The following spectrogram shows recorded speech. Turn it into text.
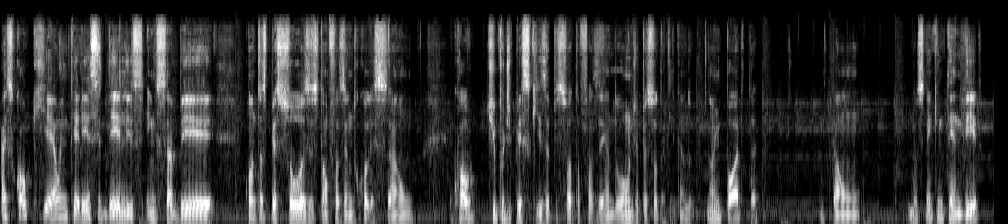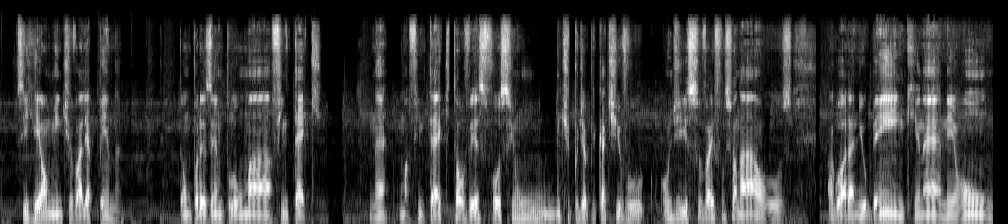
Mas qual que é o interesse deles em saber quantas pessoas estão fazendo coleção, qual tipo de pesquisa a pessoa está fazendo, onde a pessoa está clicando, não importa. Então, você tem que entender se realmente vale a pena. Então, por exemplo, uma fintech né? Uma fintech talvez fosse um, um, tipo de aplicativo onde isso vai funcionar. Os, agora, Bank, né? Neon,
